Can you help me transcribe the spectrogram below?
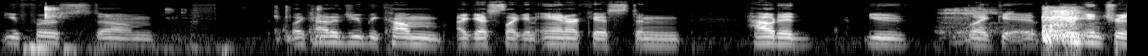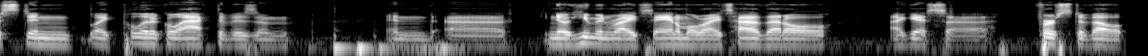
you first um like how did you become I guess like an anarchist, and how did you like uh, your interest in like political activism and uh, you know human rights, animal rights. How did that all, I guess, uh, first develop?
